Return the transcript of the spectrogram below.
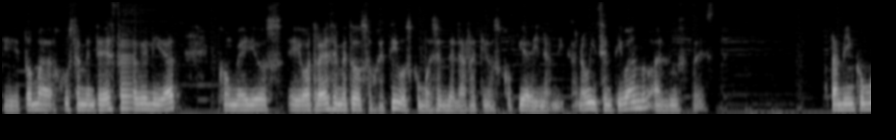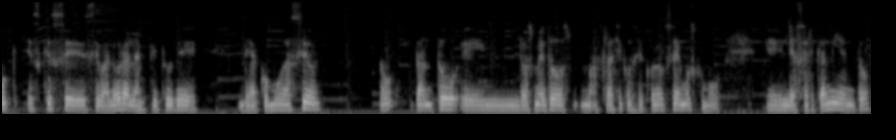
eh, toma justamente de esta habilidad con medios eh, o a través de métodos objetivos como es el de la retinoscopía dinámica, ¿no? incentivando al uso de esto. También cómo es que se, se valora la amplitud de, de acomodación, tanto en los métodos más clásicos que conocemos como el acercamiento,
